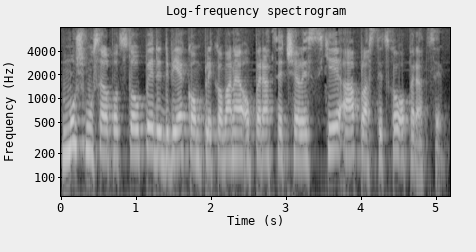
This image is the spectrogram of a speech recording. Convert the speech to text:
Muž musel podstoupit dvě komplikované operace čelisti a plastickou operaci.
